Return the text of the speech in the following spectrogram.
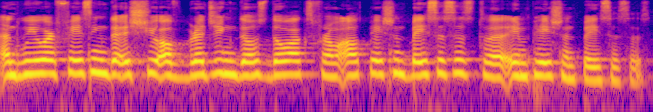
and we were facing the issue of bridging those DOACs from outpatient basis to inpatient basis.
